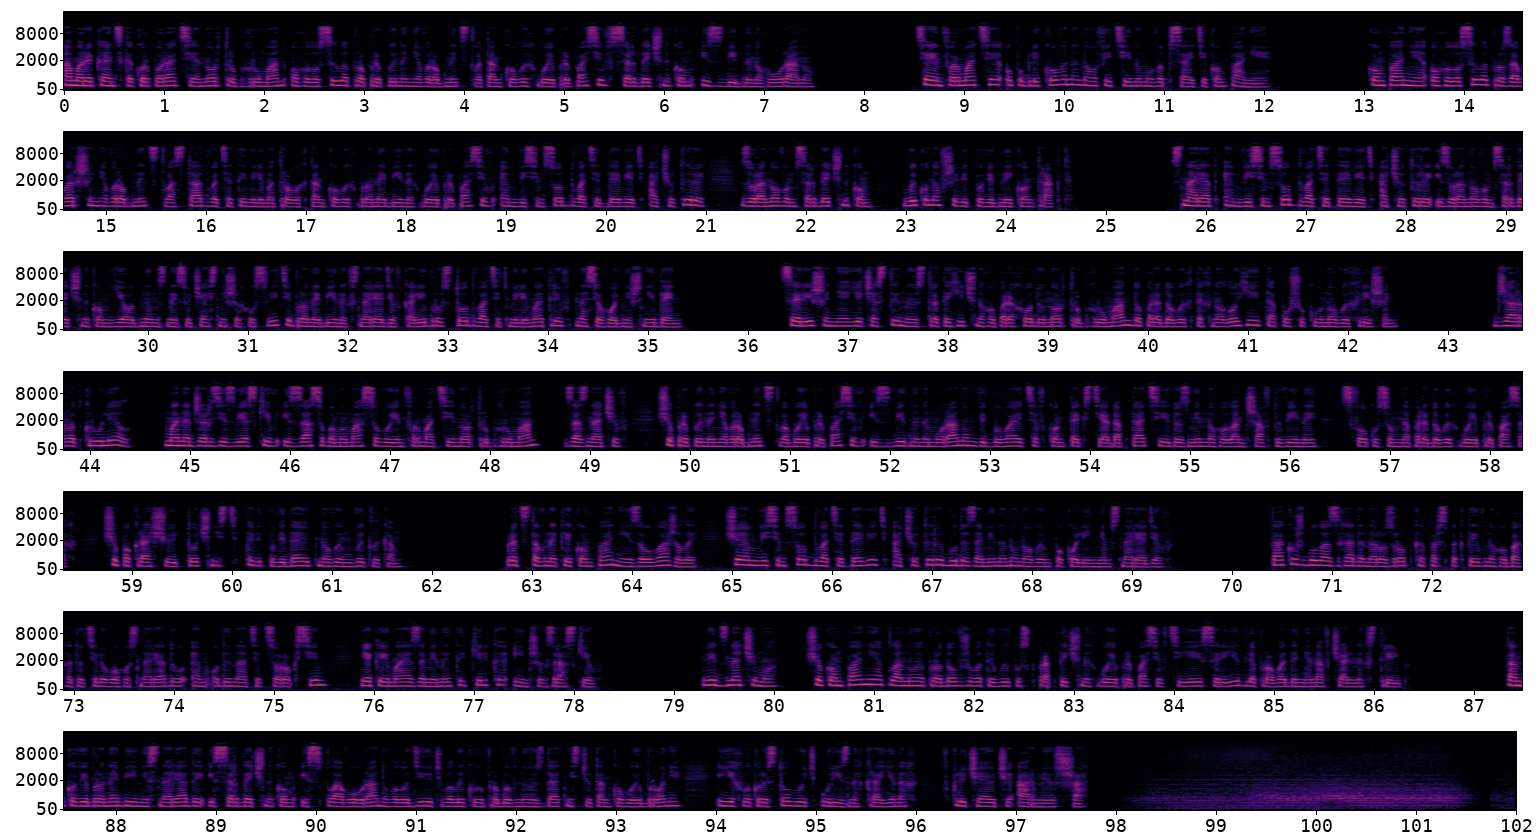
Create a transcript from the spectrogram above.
Американська корпорація Northrop Grumman оголосила про припинення виробництва танкових боєприпасів з сердечником із збідненого урану. Ця інформація опублікована на офіційному вебсайті компанії. Компанія оголосила про завершення виробництва 120-мм танкових бронебійних боєприпасів М829А4 з урановим сердечником, виконавши відповідний контракт. Снаряд М829А4 із урановим сердечником є одним з найсучасніших у світі бронебійних снарядів калібру 120 мм на сьогоднішній день. Це рішення є частиною стратегічного переходу Northrop Grumman до передових технологій та пошуку нових рішень. Джаррод Крулєл, менеджер зі зв'язків із засобами масової інформації Northrop Grumman, зазначив, що припинення виробництва боєприпасів із збідненим ураном відбувається в контексті адаптації до змінного ландшафту війни з фокусом на передових боєприпасах, що покращують точність та відповідають новим викликам. Представники компанії зауважили, що М829А4 буде замінено новим поколінням снарядів. Також була згадана розробка перспективного багатоцільового снаряду М1147, який має замінити кілька інших зразків. Відзначимо, що компанія планує продовжувати випуск практичних боєприпасів цієї серії для проведення навчальних стрільб. Танкові бронебійні снаряди із сердечником із сплаву урану володіють великою пробивною здатністю танкової броні і їх використовують у різних країнах, включаючи армію США.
